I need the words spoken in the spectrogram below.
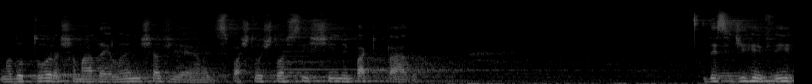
Uma doutora chamada Elane Xavier, ela disse, pastor, estou assistindo impactada. Decidi rever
